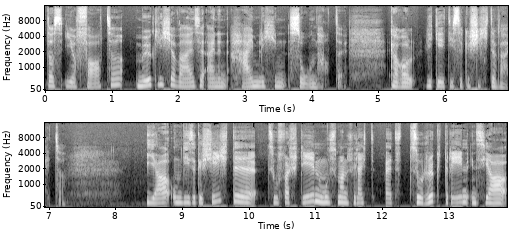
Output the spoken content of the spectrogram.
dass ihr Vater möglicherweise einen heimlichen Sohn hatte. Carol, wie geht diese Geschichte weiter? Ja, um diese Geschichte zu verstehen, muss man vielleicht zurückdrehen ins Jahr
